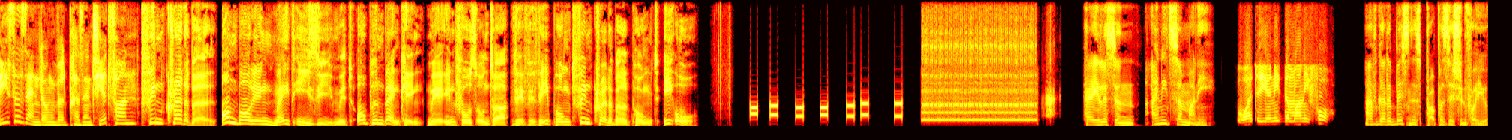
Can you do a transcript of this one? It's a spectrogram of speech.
Diese Sendung wird präsentiert von FinCredible. Onboarding made easy mit Open Banking. Mehr Infos unter www.fincredible.io. Hey, listen, I need some money. What do you need the money for? I've got a business proposition for you.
